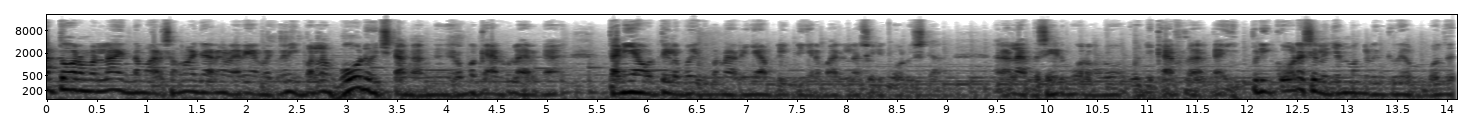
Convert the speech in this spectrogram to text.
ஆத்தோரமெல்லாம் இந்த மாதிரி சமாச்சாரங்கள் நிறைய நடக்குது. இப்போல்லாம் போர்டு வச்சுட்டாங்க அங்கே ரொம்ப கேர்ஃபுல்லாக இருங்க. தனியாக ஒத்தையில் போய் இது பண்ணாதீங்க அப்படி இப்படிங்கிற மாதிரிலாம் சொல்லி போர்டு வச்சுட்டாங்க. அதனால் அந்த சைடு போகிறவங்களும் கொஞ்சம் கேர்ஃபுல்லாக இருங்க. இப்படி கூட சில ஜென்மங்கள் இருக்குது அப்படிம்போது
